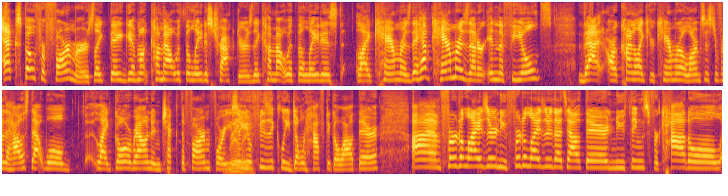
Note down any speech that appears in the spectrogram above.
expo for farmers. Like they give come out with the latest tractors. They come out with the latest like cameras. They have cameras that are in the fields that are kind of like your camera alarm system for the house that will like go around and check the farm for you, so you physically don't have to go out there. Um, fertilizer, new fertilizer that's out there, new things for cattle,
